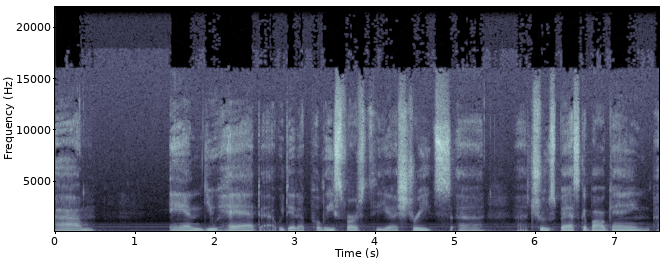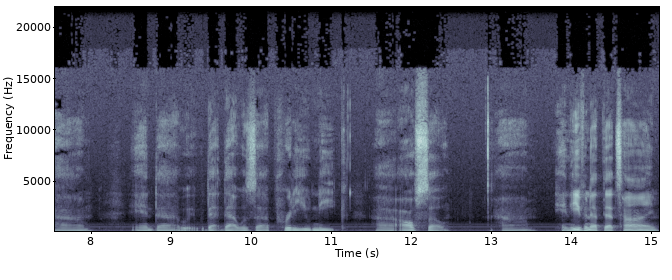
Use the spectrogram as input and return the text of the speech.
Um, and you had uh, we did a police versus the uh, streets uh, uh Truce basketball game, um, and uh, that that was pretty unique also. Um, and even at that time,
